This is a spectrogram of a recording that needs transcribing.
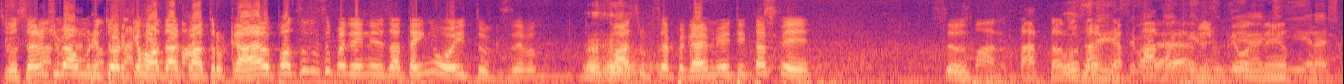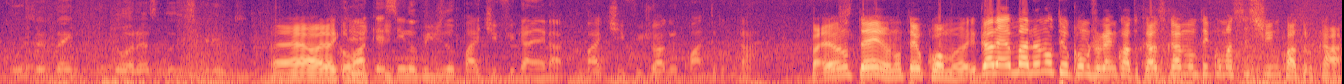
Se você não tiver um tá monitor que roda satisfação. 4K, eu posso, você pode renderizar até em 8. Que você, o máximo que você vai pegar é 1080p. Seus, Mano, tá dando estar aqui querendo ganhar dinheiro às custas da ignorância dos inscritos. é, olha aqui. Coloque que- assim no vídeo do Patife, galera. Patife joga em 4K. Eu não tenho, eu não tenho como. Galera, mano, eu não tenho como jogar em 4K, os caras não tem como assistir em 4K.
